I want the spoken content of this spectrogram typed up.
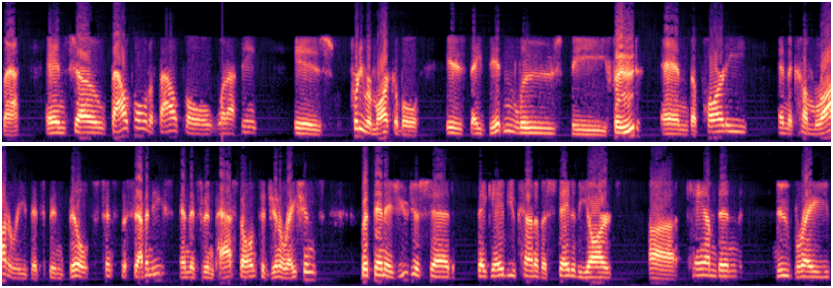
Matt. And so foul pole to foul pole, what I think is pretty remarkable is they didn't lose the food and the party and the camaraderie that's been built since the 70s and that's been passed on to generations. But then, as you just said, they gave you kind of a state of the art uh, Camden, New Braves,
